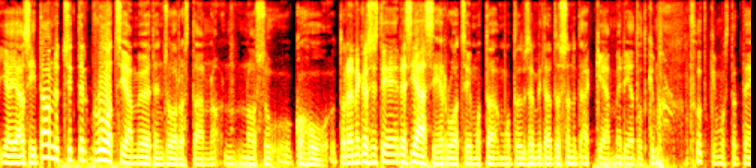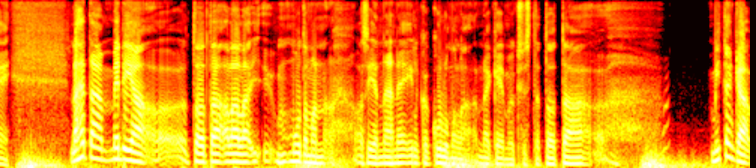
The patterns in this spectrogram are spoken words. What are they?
ja, ja siitä on nyt sitten Ruotsia myöten suorastaan no, noussut kohu. Todennäköisesti ei edes jää siihen Ruotsiin, mutta, mutta se mitä tuossa nyt äkkiä mediatutkimusta tein. Lähdetään media-alalla tuota, muutaman asian nähneen Ilkka Kulmala näkemyksestä. Tuota, mitenkä,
